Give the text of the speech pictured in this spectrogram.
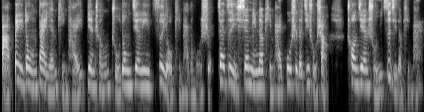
把被动代言品牌变成主动建立自有品牌的模式，在自己鲜明的品牌故事的基础上，创建属于自己的品牌。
